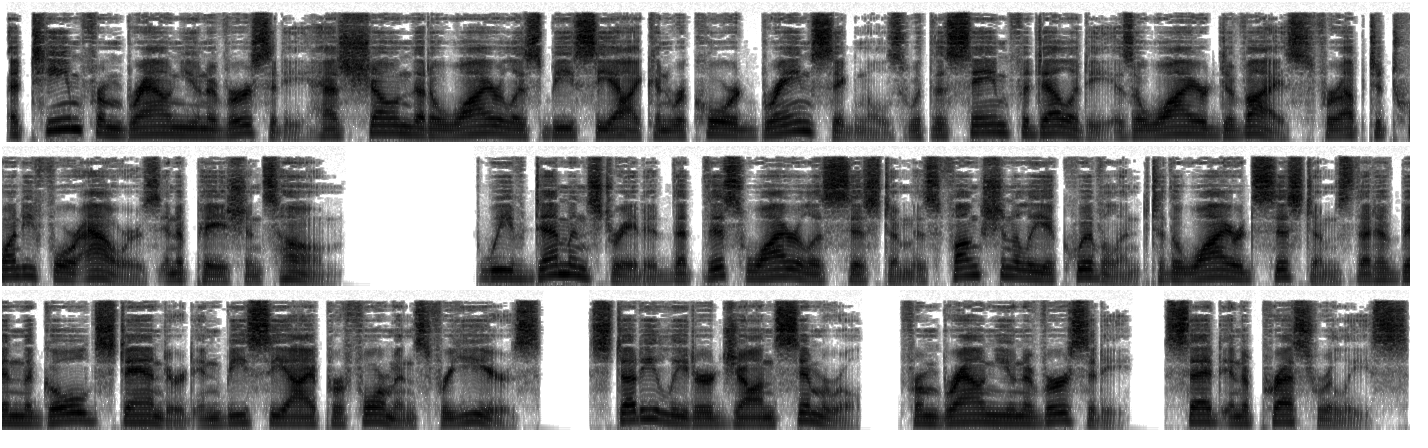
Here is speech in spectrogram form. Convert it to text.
a team from Brown University has shown that a wireless BCI can record brain signals with the same fidelity as a wired device for up to 24 hours in a patient's home. We've demonstrated that this wireless system is functionally equivalent to the wired systems that have been the gold standard in BCI performance for years, study leader John Simeral, from Brown University, said in a press release.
